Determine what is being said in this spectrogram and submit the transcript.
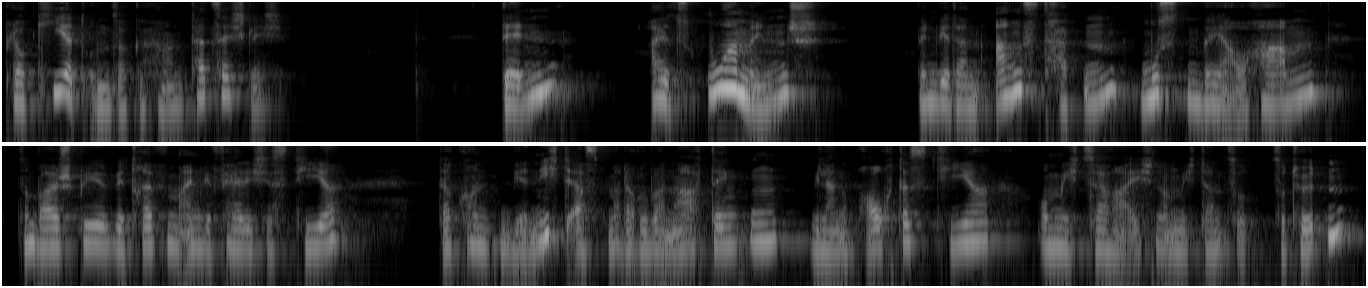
blockiert unser Gehirn tatsächlich. Denn als Urmensch, wenn wir dann Angst hatten, mussten wir ja auch haben, zum Beispiel wir treffen ein gefährliches Tier, da konnten wir nicht erstmal darüber nachdenken, wie lange braucht das Tier, um mich zu erreichen und mich dann zu, zu töten.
